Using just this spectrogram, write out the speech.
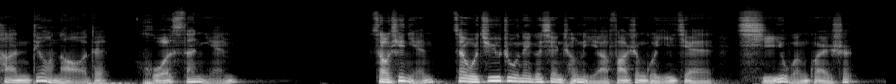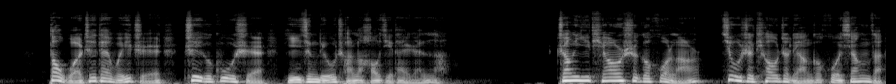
砍掉脑袋，活三年。早些年，在我居住那个县城里啊，发生过一件奇闻怪事到我这代为止，这个故事已经流传了好几代人了。张一挑是个货郎，就是挑着两个货箱子，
